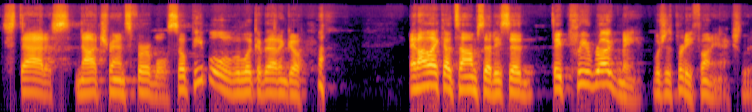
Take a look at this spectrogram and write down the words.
Status, not transferable. So people will look at that and go, and I like how Tom said, he said, they pre rugged me, which is pretty funny, actually.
